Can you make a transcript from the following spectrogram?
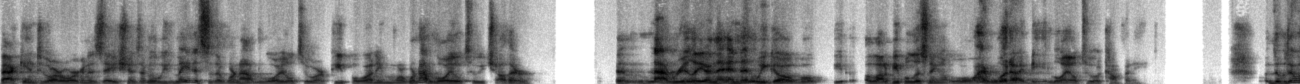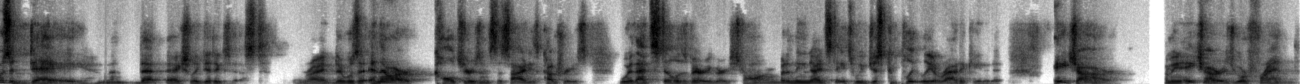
back into our organizations. I mean, we've made it so that we're not loyal to our people anymore. We're not loyal to each other. Not really. And then, and then we go, well, a lot of people listening, well, why would I be loyal to a company? There was a day that actually did exist, right? There was, a, and there are cultures and societies, countries where that still is very, very strong. But in the United States, we've just completely eradicated it. HR, I mean, HR is your friend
